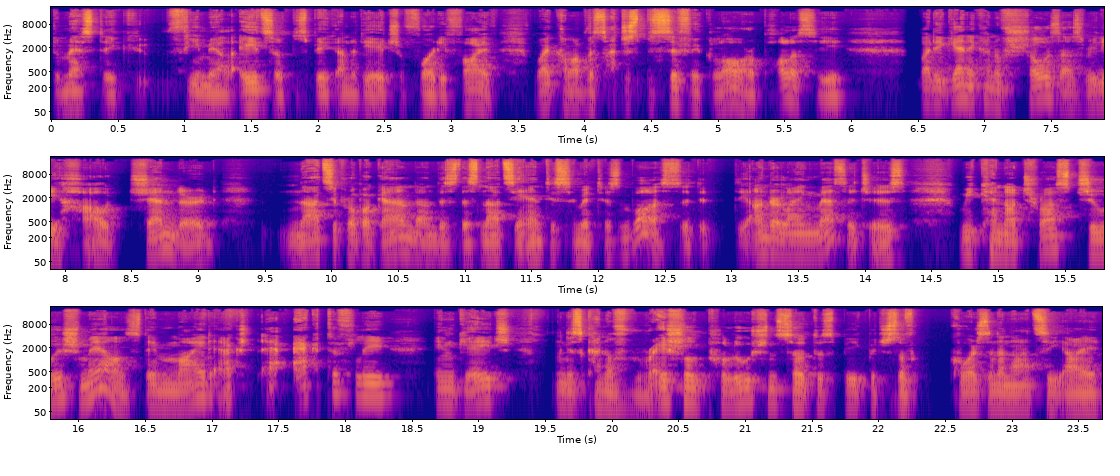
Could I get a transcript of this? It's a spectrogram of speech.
domestic female aide, so to speak, under the age of 45? Why come up with such a specific law or policy? But again, it kind of shows us really how gendered Nazi propaganda and this, this Nazi anti-Semitism was. The, the, underlying message is we cannot trust Jewish males. They might act, actively engage in this kind of racial pollution, so to speak, which is of course in the Nazi eye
